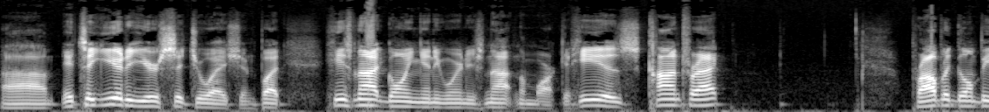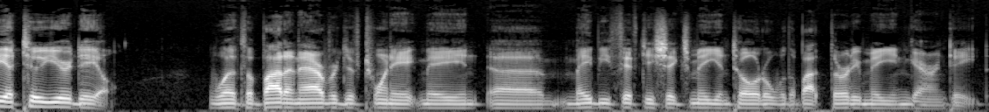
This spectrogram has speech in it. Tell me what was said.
Uh, it's a year to year situation, but he's not going anywhere and he's not in the market. He is contract, probably going to be a two year deal with about an average of 28 million, uh, maybe 56 million total, with about 30 million guaranteed.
